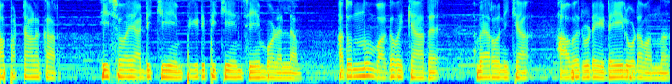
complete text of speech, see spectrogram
ആ പട്ടാളക്കാർ ഈശോയെ അടിക്കുകയും പീഡിപ്പിക്കുകയും ചെയ്യുമ്പോഴെല്ലാം അതൊന്നും വകവയ്ക്കാതെ വേറോനിക്ക അവരുടെ ഇടയിലൂടെ വന്ന്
